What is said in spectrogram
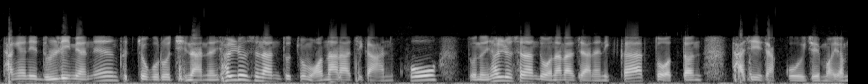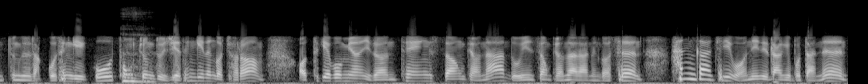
당연히 눌리면은 그쪽으로 지나는 혈류순환도 좀 원활하지가 않고 또는 혈류순환도 원활하지 않으니까 또 어떤 다시 자꾸 이제 뭐 염증도 자꾸 생기고 통증도 예. 이제 생기는 것처럼 어떻게 보면 이런 퇴행성 변화, 노인성 변화라는 것은 한 가지 원인이라기보다는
